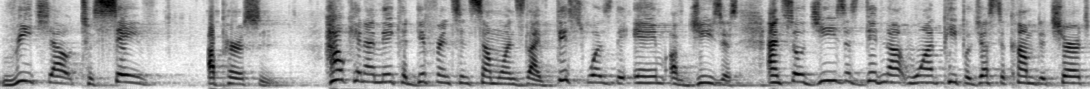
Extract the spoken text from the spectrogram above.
reach out to save a person? How can I make a difference in someone's life? This was the aim of Jesus. And so Jesus did not want people just to come to church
